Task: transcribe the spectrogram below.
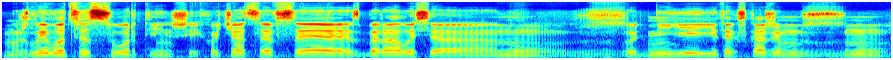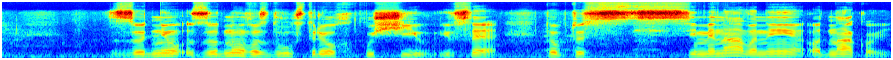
Можливо, це сорт інший, хоча це все збиралося ну, з однієї, так скажемо, з, ну, з, однього, з одного з двох з трьох кущів і все. Тобто сімена вони однакові.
